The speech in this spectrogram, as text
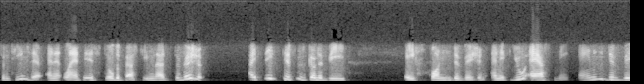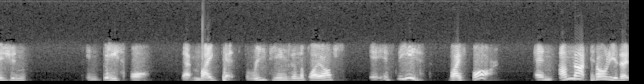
some teams there, and Atlanta is still the best team in that division. I think this is going to be a fun division. And if you ask me any division in baseball that might get three teams in the playoffs, it's the East by far. And I'm not telling you that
